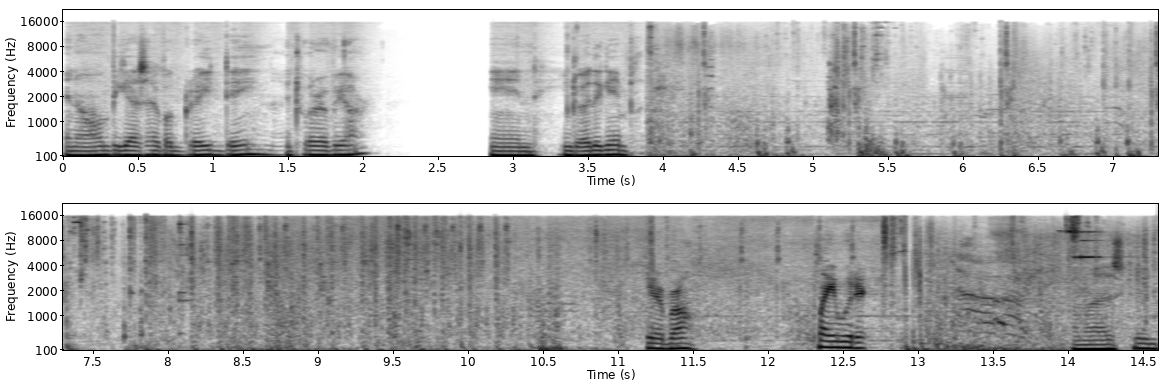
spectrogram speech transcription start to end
And I hope you guys have a great day, night, wherever you are. And enjoy the gameplay. Here, bro. Play with it. Oh, that's good.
